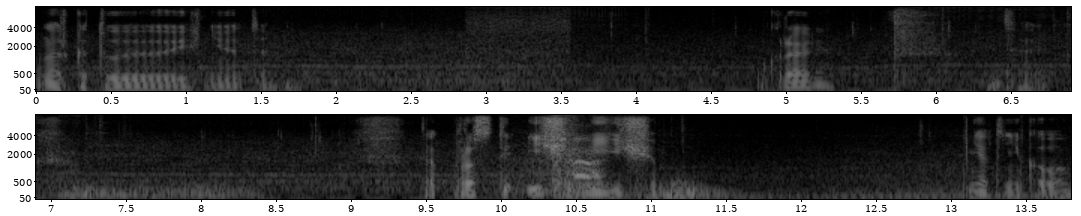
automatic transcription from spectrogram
Наркоту их не это... Украли. Так. Так, просто ищем и ищем. Нет никого.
